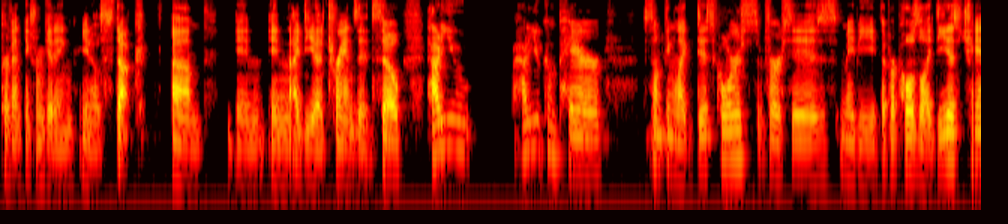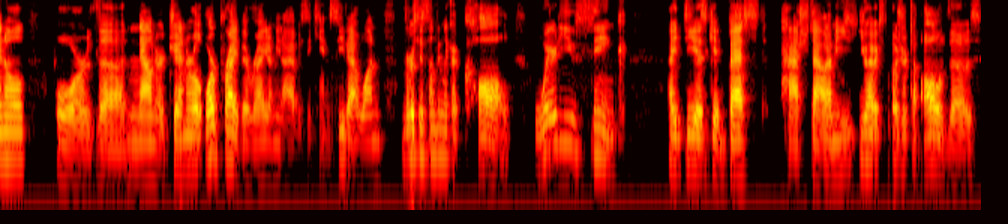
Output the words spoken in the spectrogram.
prevent things from getting, you know, stuck um, in in idea transit. So, how do you how do you compare something like discourse versus maybe the proposal ideas channel or the nouner general or private, right? I mean, I obviously can't see that one versus something like a call. Where do you think ideas get best hashed out? I mean, you have exposure to all of those.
